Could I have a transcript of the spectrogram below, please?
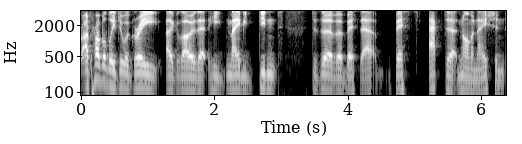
I probably do agree, uh, though, that he maybe didn't deserve a best a- best actor nomination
